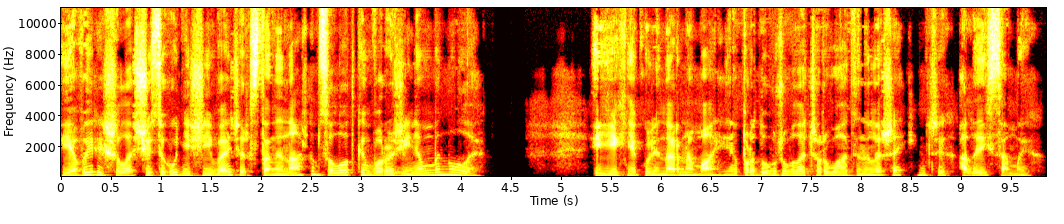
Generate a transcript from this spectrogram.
Я вирішила, що сьогоднішній вечір стане нашим солодким ворожінням в минуле. І їхня кулінарна магія продовжувала чарувати не лише інших, але й самих.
